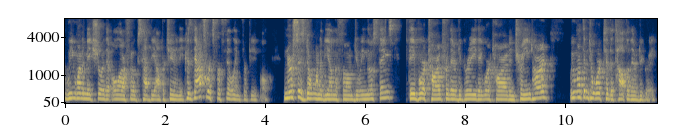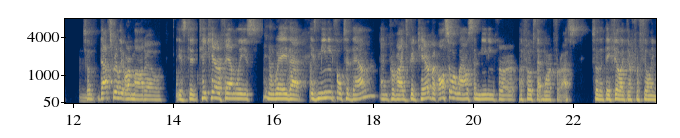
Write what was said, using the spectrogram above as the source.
we want to make sure that all our folks have the opportunity because that's what's fulfilling for people. Nurses don't want to be on the phone doing those things. They've worked hard for their degree. They worked hard and trained hard. We want them to work to the top of their degree. Mm-hmm. So that's really our motto is to take care of families in a way that is meaningful to them and provides good care, but also allows some meaning for the folks that work for us so that they feel like they're fulfilling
